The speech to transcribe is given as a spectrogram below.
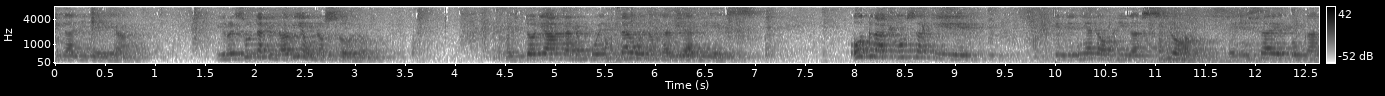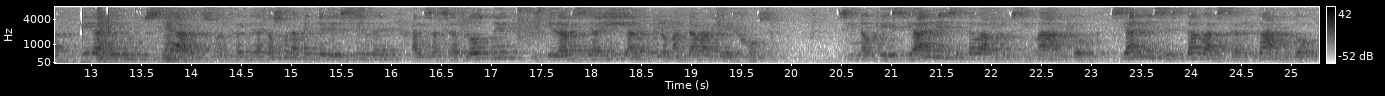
y Galilea. Y resulta que no había uno solo. La historia acá nos cuenta, bueno, que había diez. Otra cosa que, que tenían obligación en esa época era denunciar su enfermedad, no solamente decirle al sacerdote y quedarse ahí a donde lo mandaban lejos, sino que si alguien se estaba aproximando, si alguien se estaba acercando,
